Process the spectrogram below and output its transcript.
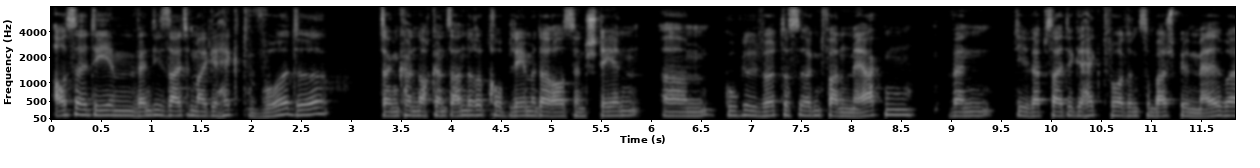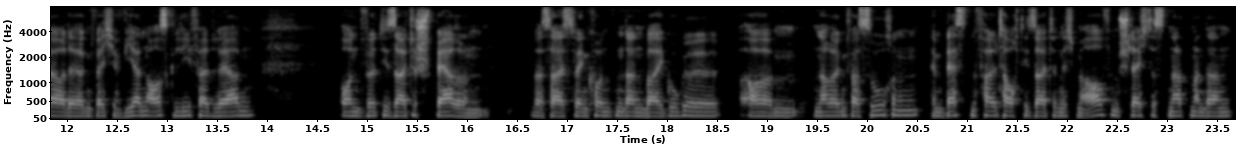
Außerdem, wenn die Seite mal gehackt wurde, dann können auch ganz andere Probleme daraus entstehen. Ähm, Google wird das irgendwann merken, wenn die Webseite gehackt wurde und zum Beispiel Malware oder irgendwelche Viren ausgeliefert werden und wird die Seite sperren. Das heißt, wenn Kunden dann bei Google ähm, nach irgendwas suchen, im besten Fall taucht die Seite nicht mehr auf. Im schlechtesten hat man dann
